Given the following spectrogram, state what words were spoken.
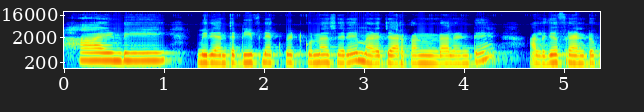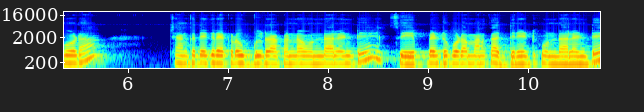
హాయ్ అండి. మీరు ఎంత డీప్ నెక్ పెట్టుకున్నా సరే మెడ జారకుండా ఉండాలంటే అలాగే ఫ్రంట్ కూడా చంక దగ్గర ఎక్కడ ఉగ్గులు రాకుండా ఉండాలంటే షేప్ బెల్ట్ కూడా మనకు అద్దెనట్టుగా ఉండాలంటే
